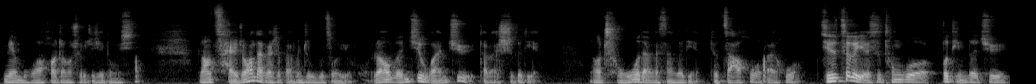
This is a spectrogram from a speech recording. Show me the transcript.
面膜啊、化妆水这些东西。然后彩妆大概是百分之五左右，然后文具玩具大概十个点，然后宠物大概三个点，就杂货百货。其实这个也是通过不停的去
